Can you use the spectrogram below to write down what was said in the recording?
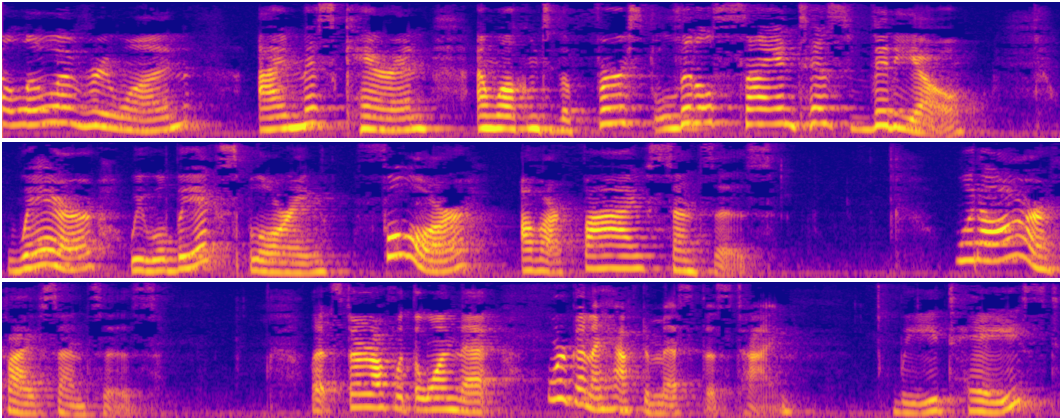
Hello everyone, I'm Miss Karen and welcome to the first Little Scientist video where we will be exploring four of our five senses. What are our five senses? Let's start off with the one that we're gonna have to miss this time. We taste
